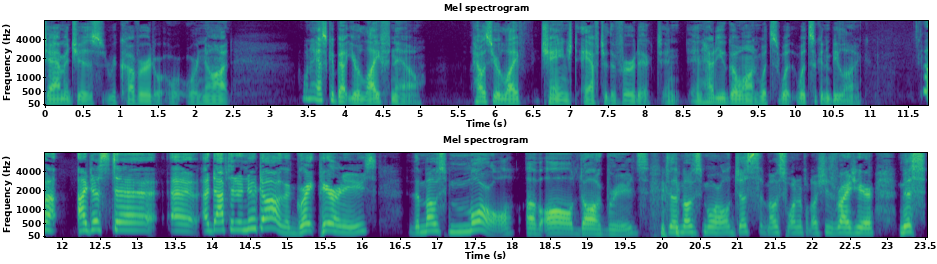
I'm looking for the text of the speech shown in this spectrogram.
damages recovered or, or, or not, I want to ask about your life now. How's your life changed after the verdict, and, and how do you go on? What's what what's it going to be like? Well, I just uh, uh, adopted a new dog, a Great Pyrenees, the most moral of all dog breeds. the most moral, just the most wonderful. Dog. She's right here, Miss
